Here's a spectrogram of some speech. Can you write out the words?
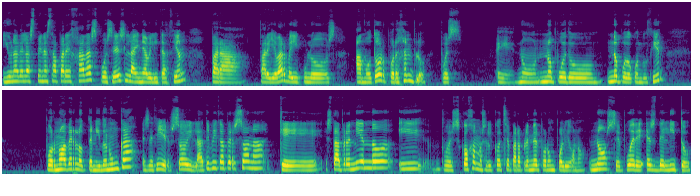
y una de las penas aparejadas pues es la inhabilitación para, para llevar vehículos a motor, por ejemplo. Pues eh, no, no, puedo, no puedo conducir por no haberlo obtenido nunca, es decir, soy la típica persona que está aprendiendo y pues cogemos el coche para aprender por un polígono. No se puede, es delito.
